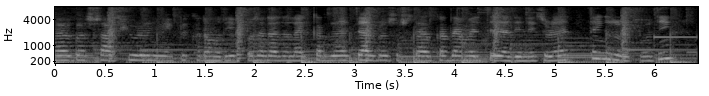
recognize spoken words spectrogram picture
मैं बस आज की वीडियो यहीं पे खत्म होती है, पसंद आया तो लाइक कर देना चैनल पर सब्सक्राइब कर देना, मिलते हैं next video thank you so much watching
